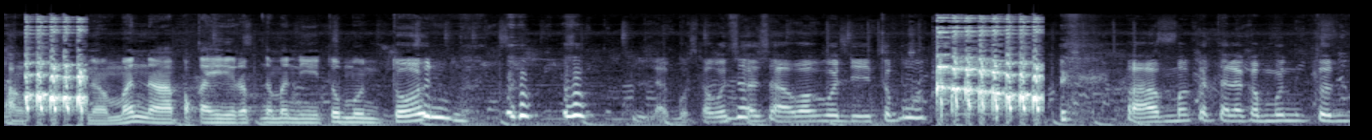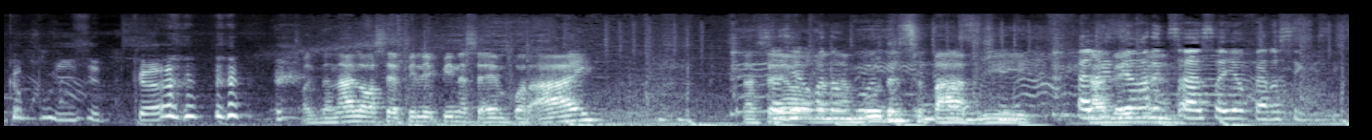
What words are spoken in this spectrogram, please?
Tang naman, napakahirap naman nito, Munton. Lagot ako sa asawa ko dito, puto. Pama ka talaga, Munton ka, puisit ka. Pag nanalo ka sa Pilipinas sa M4 ay Sasayaw ka ng budan sa public. Alam, hindi ako mo. rin sasayaw, pero sige, sige.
